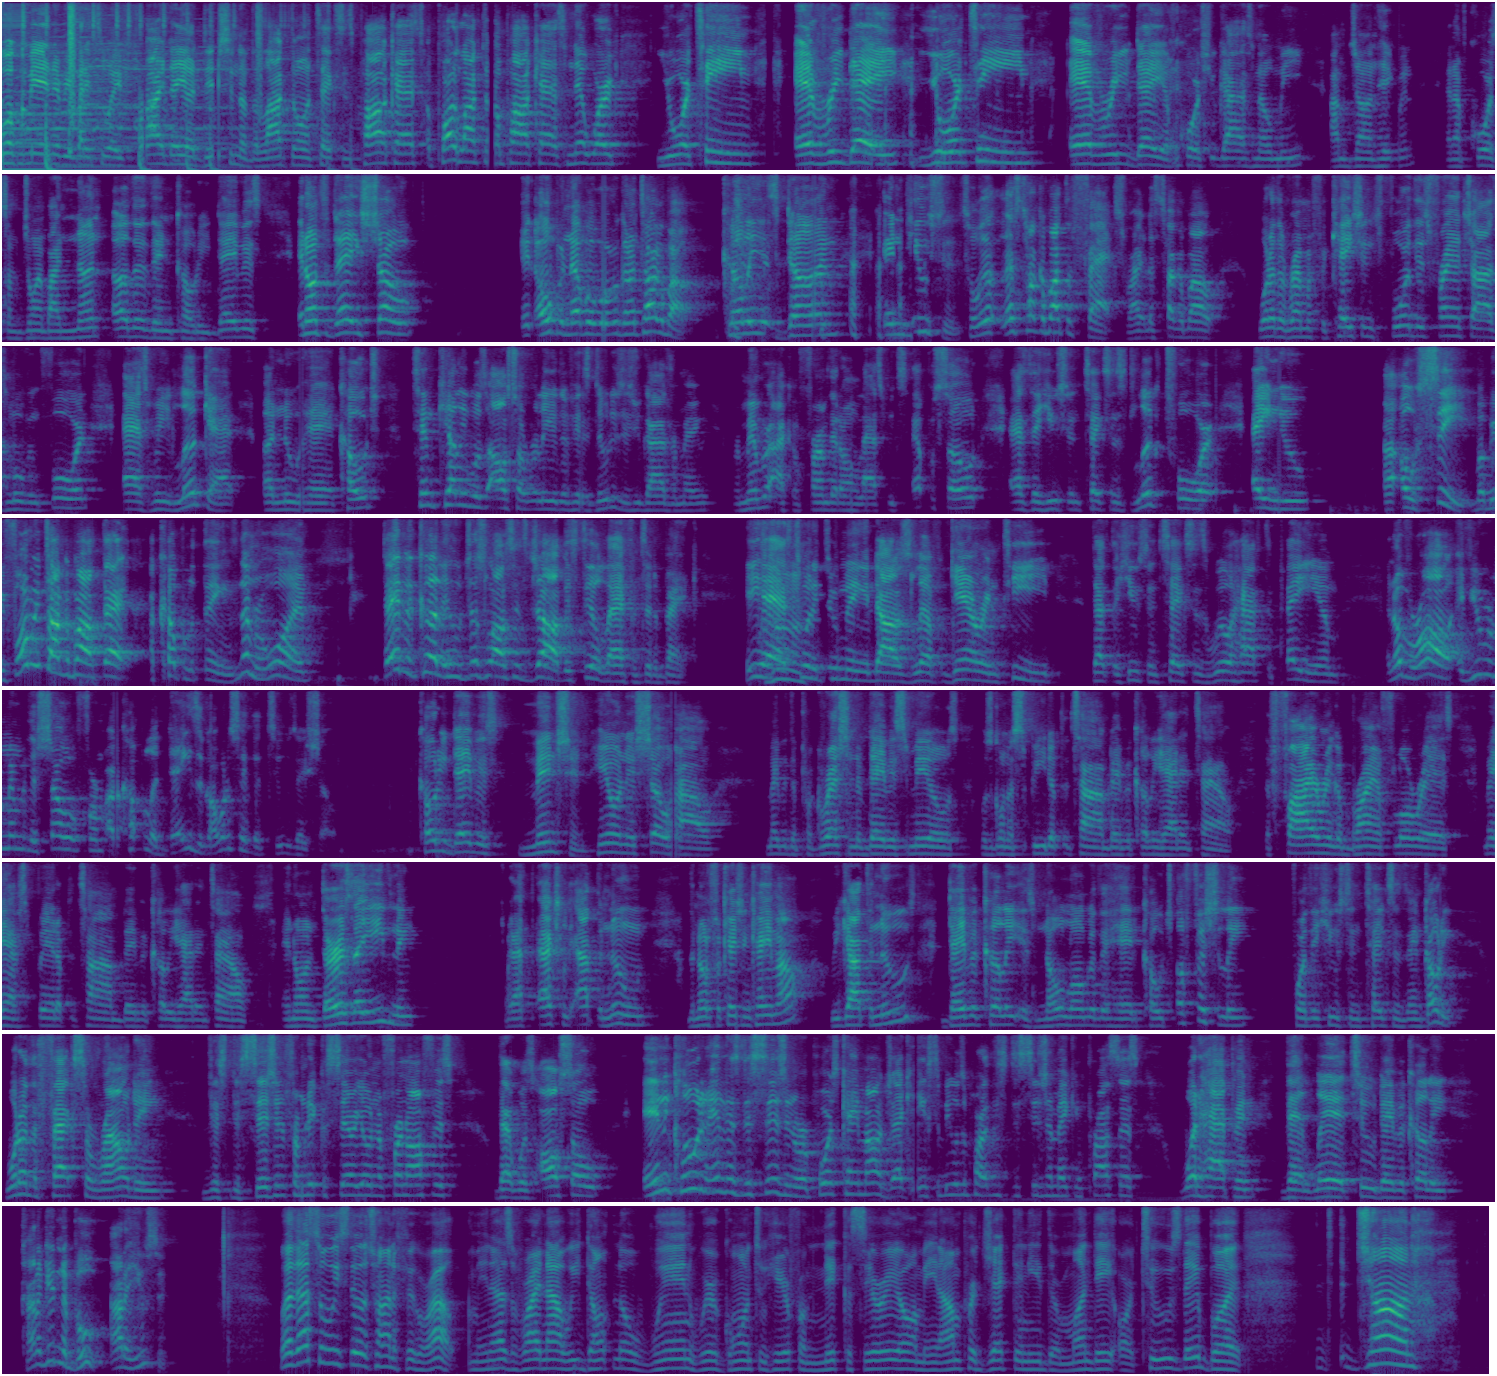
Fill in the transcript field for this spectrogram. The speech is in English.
Welcome in, everybody, to a Friday edition of the Locked On Texans podcast, a part of Locked On Podcast Network. Your team every day. Your team every day. Of course, you guys know me. I'm John Hickman. And of course, I'm joined by none other than Coty Davis. And on today's show, it opened up with what we're going to talk about. Culley is done in Houston. So let's talk about the facts, right? Let's talk about what are the ramifications for this franchise moving forward as we look at a new head coach. Tim Kelly was also relieved of his duties, as you guys remain. Remember, I confirmed that on last week's episode as the Houston Texans looked for a new uh, OC. But before we talk about that, a couple of things. Number one, David Culley, who just lost his job, is still laughing to the bank. He has mm. $22 million left guaranteed that the Houston Texans will have to pay him. And overall, if you remember the show from a couple of days ago, I want to say the Tuesday show, Coty Davis mentioned here on this show how maybe the progression of Davis Mills was going to speed up the time David Culley had in town the firing of Brian Flores may have sped up the time David Culley had in town. And on Thursday evening, actually afternoon, the notification came out. We got the news. David Culley is no longer the head coach officially for the Houston Texans. And Coty, what are the facts surrounding this decision from Nick Caserio in the front office that was also included in this decision? Reports came out. Jack Easterby was a part of this decision making process what happened that led to David Culley kind of getting the boot out of Houston. Well, that's what we're still trying to figure out. I mean, as of right now, we don't know when we're going to hear from Nick Caserio. I mean, I'm projecting either Monday or Tuesday, but John,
